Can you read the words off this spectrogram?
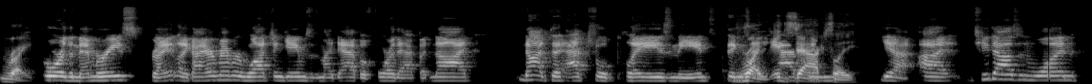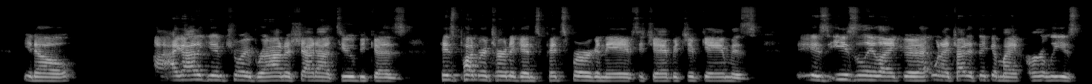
right. or the memories right? Like i remember watching games with my dad before that but not not the actual plays and the things right exactly. Yeah uh 2001 you know i got to give troy brown a shout out too because his punt return against pittsburgh in the afc championship game is is easily like uh, when i try to think of my earliest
